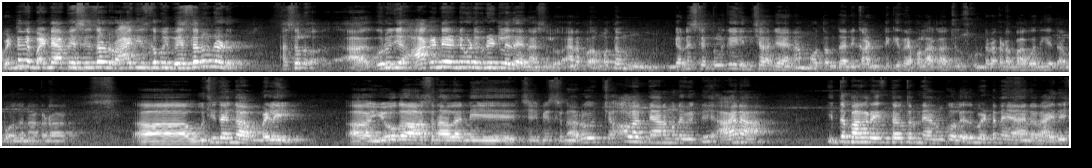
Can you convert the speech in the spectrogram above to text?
వెంటనే బండి ఆపేసేసాడు రాయి తీసుకుపోయి వేస్తూనే ఉన్నాడు. అసలు గురూజీ ఆగండి అంటే కూడా వినట్లేదు ఆయన అసలు. ఆయన మొత్తం గణేష్ టెంపుల్కి ఇన్ఛార్జ్ ఆయన. మొత్తం దాన్ని కంటికి రెపలాగా చూసుకుంటారు అక్కడ భగవద్గీత బోధన అక్కడ. ఉచితంగా మళ్ళీ యోగా ఆసనాలన్నీ చేపిస్తున్నారు. చాలా జ్ఞానం ఉన్న వ్యక్తి. ఆయన ఇంత బాగా రియాక్ట్ అవుతారని నేను అనుకోలేదు. వెంటనే ఆయన రాయిదే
